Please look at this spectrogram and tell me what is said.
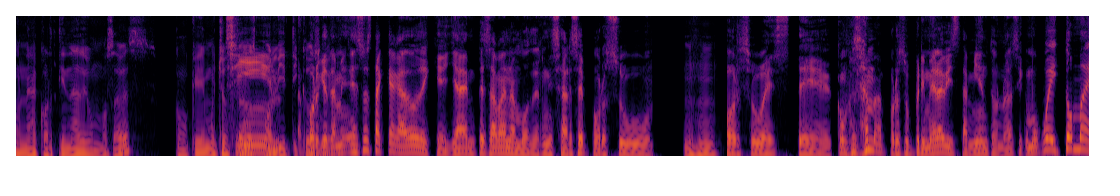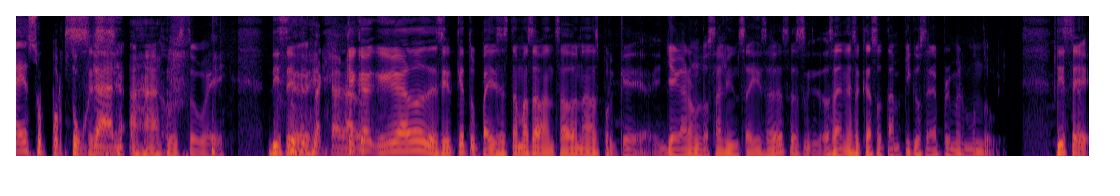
una cortina de humo, ¿sabes? Como que hay muchos pedos políticos. porque güey. también eso está cagado de que ya empezaban a modernizarse por su Por su este, ¿cómo se llama? Por su primer avistamiento, ¿no? Así como, güey, toma eso, Portugal. Sí, sí, sí. Ajá, justo, güey. Dice, qué, cagado. decir que tu país está más avanzado nada más porque llegaron los aliens ahí, ¿sabes? Es- o sea, en ese caso Tampico sería el primer mundo, güey. Dice,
